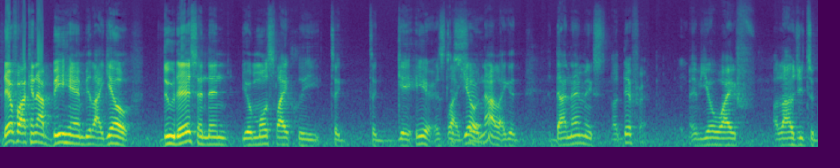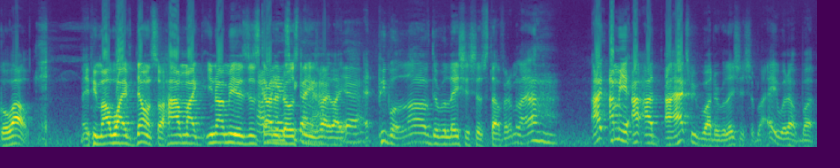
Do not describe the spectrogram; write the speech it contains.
Therefore, I cannot be here and be like, yo, do this, and then you're most likely to to get here. It's like, yo, true. now like it, the dynamics are different. Maybe your wife allows you to go out maybe my wife don't. So how am I? You know what I mean? It's just kind of those things, right? Like Yeah. people love the relationship stuff, and I'm like, ah. I, I mean, I, I I ask people about the relationship, like, hey, what up? But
